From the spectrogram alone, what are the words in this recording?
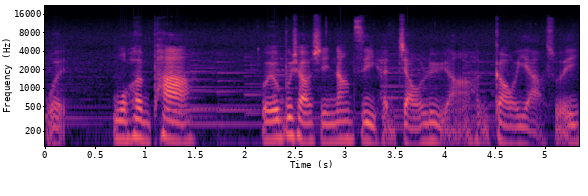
我我很怕，我又不小心让自己很焦虑啊，很高压，所以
